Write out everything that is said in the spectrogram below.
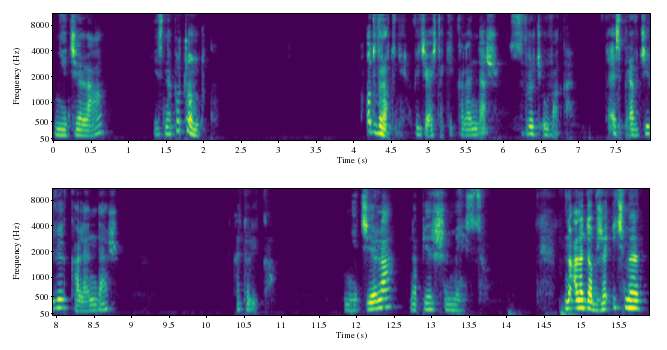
niedziela jest na początku. Odwrotnie. Widziałeś taki kalendarz? Zwróć uwagę. To jest prawdziwy kalendarz katolika. Niedziela na pierwszym miejscu. No ale dobrze, idźmy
